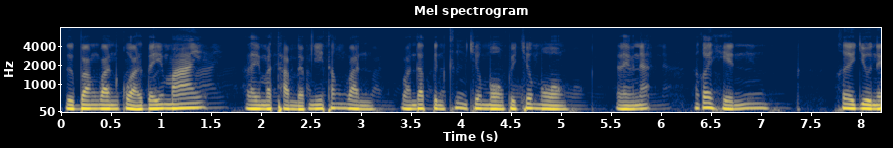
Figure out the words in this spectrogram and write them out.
หรือบางวันกวาดใบไม้ อะไรมาทำแบบนี้ทั้งวัน วันละเป็นครึ่งชั่วโมงเป็นชั่วโมงอะไรนะแล้วก็เห็นเคยอยู่ใน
